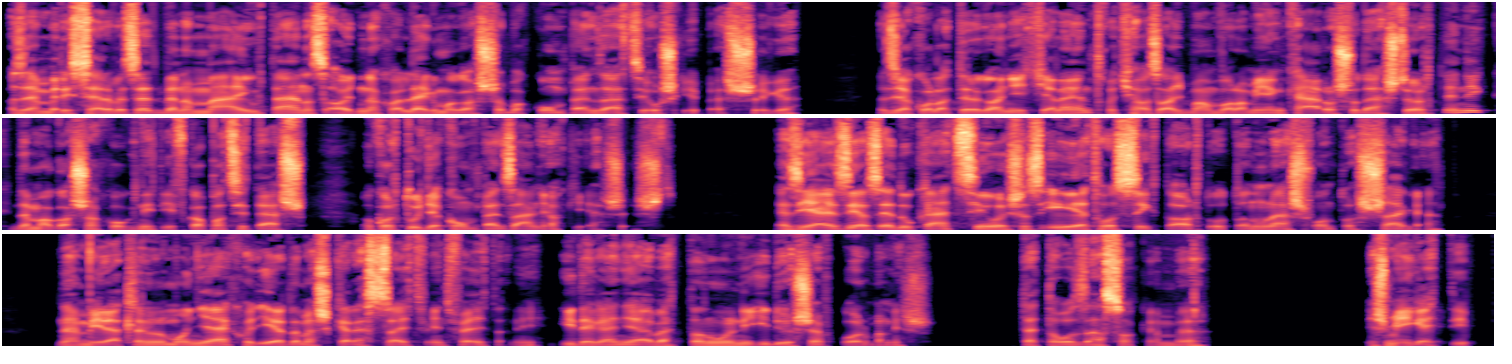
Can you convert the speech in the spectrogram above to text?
Az emberi szervezetben a máj után az agynak a legmagasabb a kompenzációs képessége. Ez gyakorlatilag annyit jelent, hogy ha az agyban valamilyen károsodás történik, de magas a kognitív kapacitás, akkor tudja kompenzálni a kiesést. Ez jelzi az edukáció és az élethosszig tartó tanulás fontosságát. Nem véletlenül mondják, hogy érdemes keresztrejtvényt fejteni, idegen nyelvet tanulni idősebb korban is. Tette hozzá szakember. És még egy tipp.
